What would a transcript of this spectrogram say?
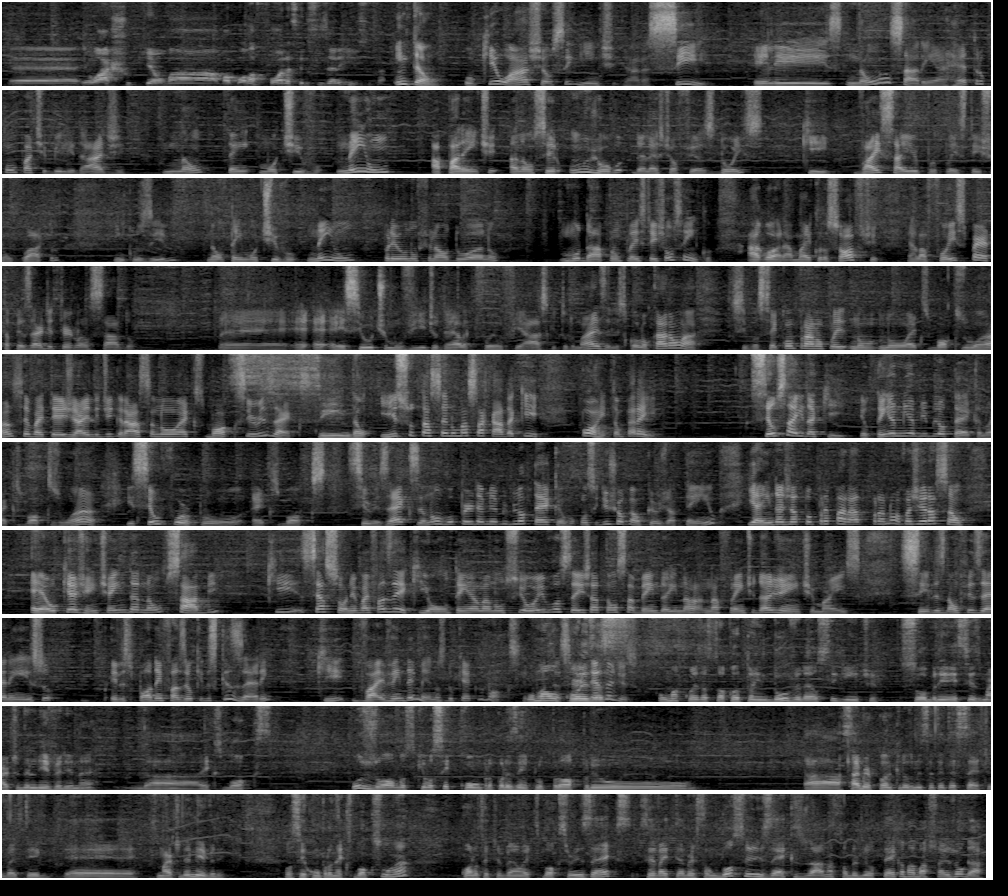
é, eu acho que é uma, uma bola fora se eles fizerem isso, cara. Então, o que eu acho é o seguinte, cara, se eles não lançarem a retrocompatibilidade, não tem motivo nenhum aparente a não ser um jogo, The Last of Us 2, que vai sair pro PlayStation 4, inclusive. Não tem motivo nenhum para eu no final do ano mudar para um PlayStation 5. Agora, a Microsoft, ela foi esperta, apesar de ter lançado é, é, é, esse último vídeo dela, que foi um fiasco e tudo mais, eles colocaram lá. Se você comprar no, Play- no- no Xbox One, você vai ter já ele de graça no Xbox Series X. Sim. Então, isso tá sendo uma sacada que, porra, então peraí. Se eu sair daqui, eu tenho a minha biblioteca no Xbox One, e se eu for pro Xbox Series X, eu não vou perder a minha biblioteca. Eu vou conseguir jogar o que eu já tenho e ainda já tô preparado para a nova geração. É o que a gente ainda não sabe que se a Sony vai fazer, que ontem ela anunciou e vocês já estão sabendo aí na, na frente da gente, mas se eles não fizerem isso, eles podem fazer o que eles quiserem, que vai vender menos do que Xbox. Você Uma coisa, certeza disso. uma coisa só que eu tô em dúvida é o seguinte, sobre esse Smart Delivery, né, da Xbox. Os jogos que você compra, por exemplo, o próprio a Cyberpunk 2077 vai ter é, Smart Delivery. Você compra no Xbox One, quando você tiver um Xbox Series X, você vai ter a versão do Series X já na sua biblioteca para baixar e jogar.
